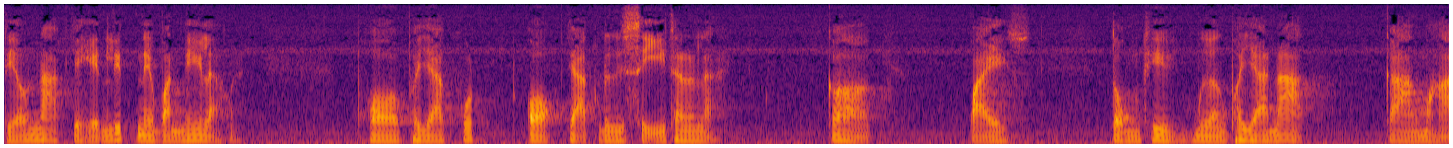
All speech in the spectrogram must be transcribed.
เดี๋ยวนาคจะเห็นฤทธิ์ในวันนี้แหละพอพญาคุดออกจากฤาษีเท่านั้นแหละก็ไปตรงที่เมืองพญานาคกลางมหา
